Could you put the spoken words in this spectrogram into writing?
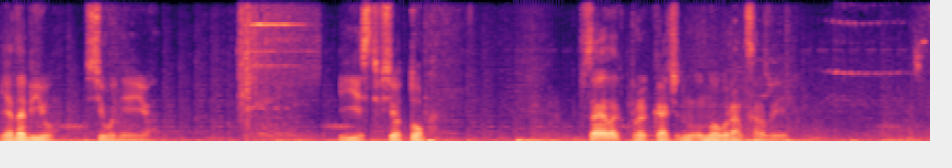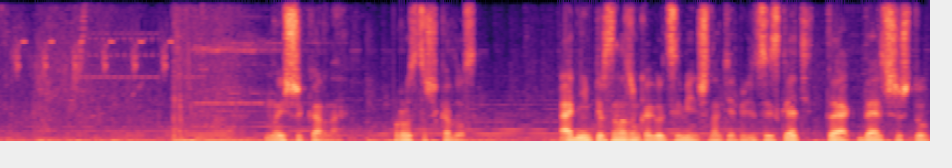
Я добью сегодня ее Есть, все, топ. Сайлок прокачан ну, Новый ранг сразу ей. Ну и шикарно. Просто шикардос. Одним персонажем, как говорится, меньше нам теперь придется искать. Так, дальше что?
